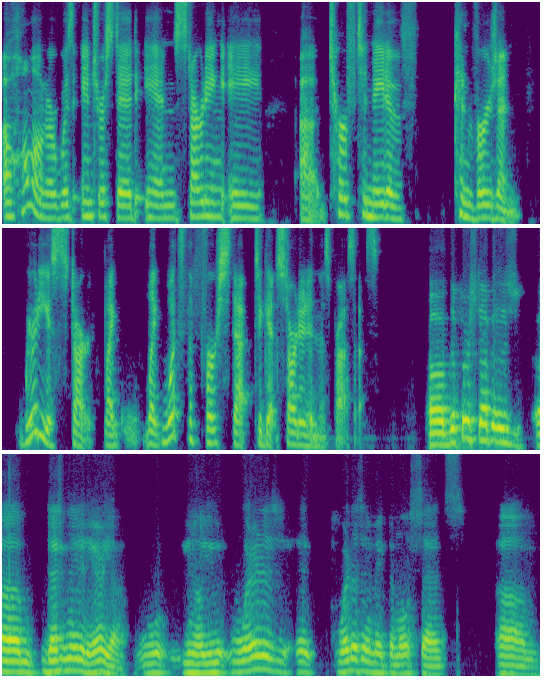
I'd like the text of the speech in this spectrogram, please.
a homeowner was interested in starting a uh, turf to native conversion where do you start? Like, like what's the first step to get started in this process? Uh, the first step is um, designated area. You know, you where is it? Where does it make the most sense? Um,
